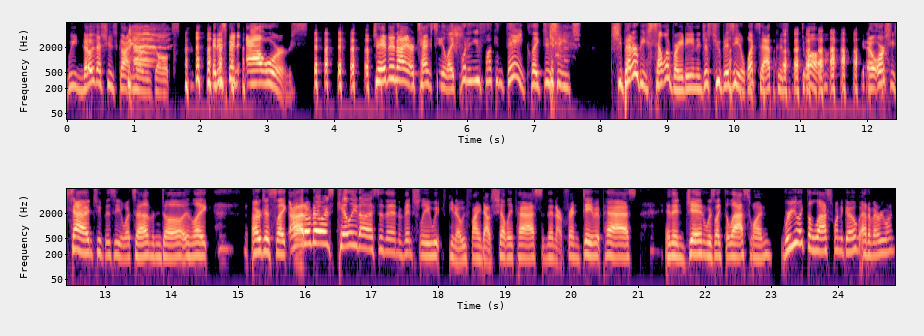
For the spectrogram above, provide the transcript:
We know that she's gotten her results. and it's been hours. Jen and I are texting, like, what do you fucking think? Like, did she she better be celebrating and just too busy to WhatsApp because duh. You know, or she's sad, too busy to WhatsApp and duh. And like are just like, I don't know, it's killing us. And then eventually we, you know, we find out Shelly passed and then our friend David passed. And then Jen was like the last one. Were you like the last one to go out of everyone?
